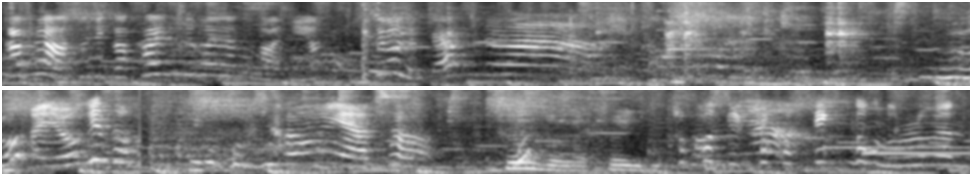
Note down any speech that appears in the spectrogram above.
카페 왔으니까 사진 찍어야 되는 거 아니야? 찍어줄까요? 좋아. 아 여기서 이거 뭐야? 처음이야 처음. 조인종이야 조인종. 초코칩 초코 띵동 누르면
